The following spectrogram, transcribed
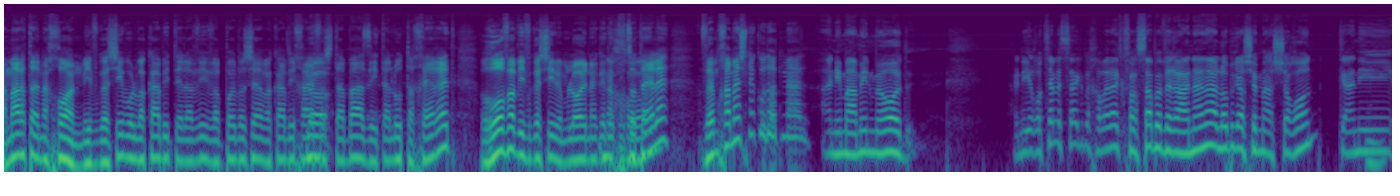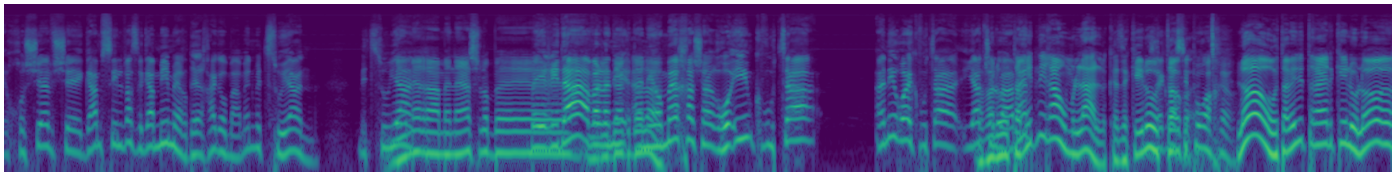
אמרת נכון, מפגשים מול מכבי תל אביב, הפועל באר שבע, מכבי חיפה, לא. שאתה בא, זה התעלות אחרת. רוב המפגשים הם לא נגד נכון. הקבוצות האלה, והם חמש נקודות מעל. אני מאמין מאוד. אני רוצה לסייג בכוונה את כפר סבא ורעננה, לא בגלל שהם מהשרון, כי אני Mm. חושב שגם סילבס וגם מימר, דרך אגב, הוא מאמן מצוין. מצוין. מימר, המניה שלו ב... בירידה, אבל אני, גדולה. אני אומר לך שרואים קבוצה, אני רואה קבוצה יד של אבל הוא מאמן, תמיד נראה אומלל, כזה כאילו... זה כבר סיפור אחר. לא, הוא תמיד התראיין כאילו, לא...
